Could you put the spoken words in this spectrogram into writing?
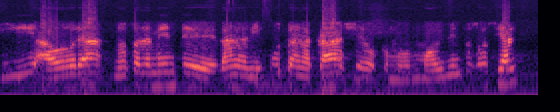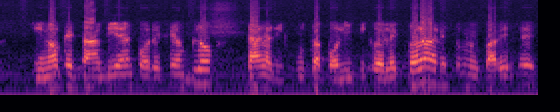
y ahora no solamente dan la disputa en la calle o como movimiento social, sino que también, por ejemplo, la disputa político-electoral. Esto me parece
